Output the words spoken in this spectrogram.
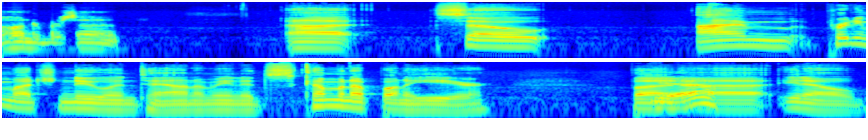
hundred percent. Uh, so I'm pretty much new in town. I mean, it's coming up on a year, but Yeah. uh, you know,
